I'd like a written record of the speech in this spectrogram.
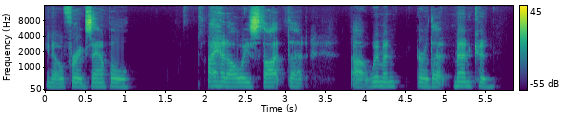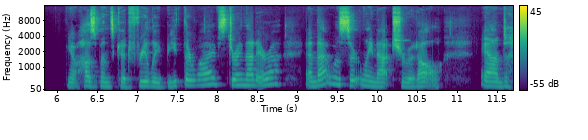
you know, for example, I had always thought that uh, women or that men could you know, husbands could freely beat their wives during that era. And that was certainly not true at all. And,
